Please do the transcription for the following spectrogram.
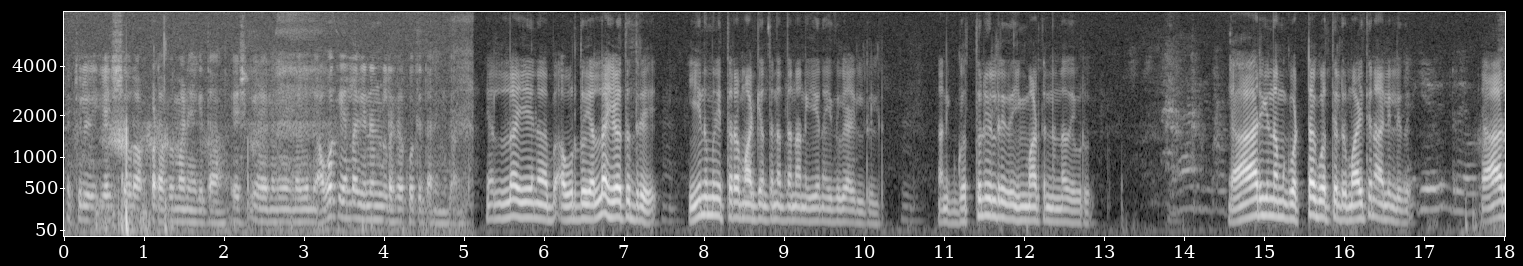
ಆ್ಯಕ್ಚುಲಿ ಯಶ್ ಅವರು ಅಪ್ಪಟ ಅಭಿಮಾನಿಯಾಗಿದ್ದ ಯಶ್ ನವೀನ್ ಅವಾಗ ಎಲ್ಲ ಏನೇನು ಹೇಳ್ಕೊತಿದ್ದ ನಿಮ್ಗೆ? ಎಲ್ಲ ಏನು ಅವ್ರದ್ದು ಎಲ್ಲ ಹೇಳ್ತಿದ್ರಿ. ಏನು ಮನೆ ಥರ ಮಾಡ್ಕೊಂತಾನಂತ ಅಂತ ನನಗೆ ಏನು ಇದು ಇಲ್ರಿ ಇಲ್ರಿ ನನಗೆ ಗೊತ್ತೂ ಇಲ್ರಿ ಇದು ಹಿಂಗೆ ಮಾಡ್ತಾನೆ ಅನ್ನೋದು ಇವರು. ಯಾರಿಗೆ ನಮ್ಗೆ ಒಟ್ಟ ಗೊತ್ತಿಲ್ಲ ರೀ ಮಾಹಿತಿನ ಆಗಲಿಲ್ಲ ಇದು. ಯಾರು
